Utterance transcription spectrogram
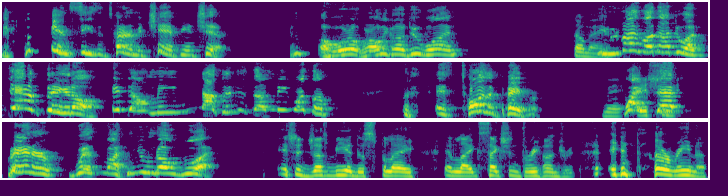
In-season tournament championship. Oh, we're, we're only going to do one. Don't matter. You might as well not do a damn thing at all. It don't mean nothing. It just doesn't mean what the. It's toilet paper. Man, Wipe should- that banner with my you know what. it should just be a display in like section 300 in the arena.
